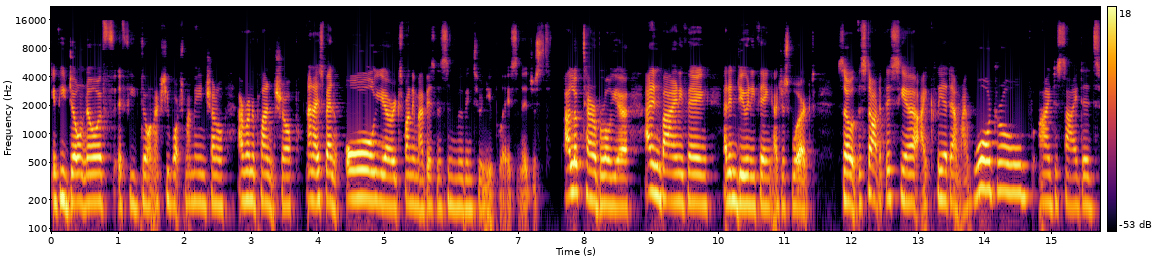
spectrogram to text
If you don't know, if, if you don't actually watch my main channel, I run a plant shop and I spent all year expanding my business and moving to a new place. And it just, I looked terrible all year. I didn't buy anything. I didn't do anything. I just worked. So at the start of this year, I cleared out my wardrobe. I decided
